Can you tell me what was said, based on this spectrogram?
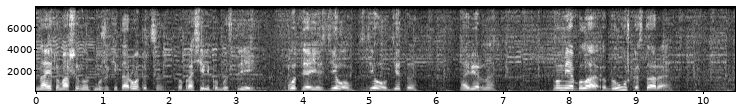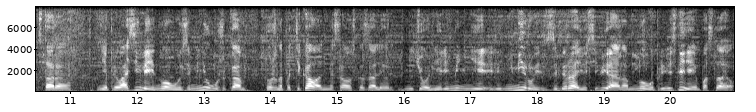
на эту машину вот мужики торопятся, попросили побыстрее. Вот я ее сделал, сделал где-то, наверное, ну, у меня была бэушка старая. Старая не привозили, новую заменил мужикам. Тоже она подтекала, они мне сразу сказали, ничего, не, реми, не реанимируй, забирай ее себе, а нам новую привезли, я им поставил.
